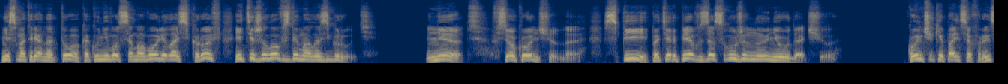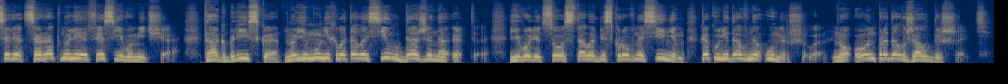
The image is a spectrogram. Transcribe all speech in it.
несмотря на то, как у него самого лилась кровь и тяжело вздымалась грудь. «Нет, все кончено. Спи, потерпев заслуженную неудачу». Кончики пальцев рыцаря царапнули эфес его меча. Так близко, но ему не хватало сил даже на это. Его лицо стало бескровно синим, как у недавно умершего, но он продолжал дышать.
